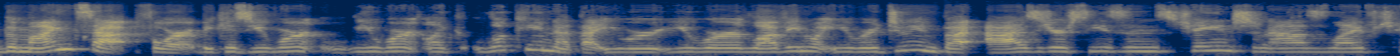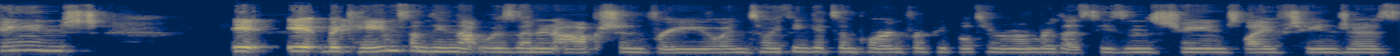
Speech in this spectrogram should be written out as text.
the mindset for it because you weren't you weren't like looking at that. You were you were loving what you were doing but as your seasons changed and as life changed it it became something that was then an option for you. And so i think it's important for people to remember that seasons change life changes.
